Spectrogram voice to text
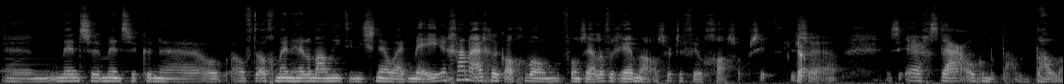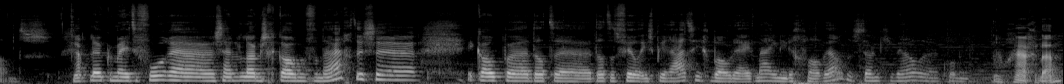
En mensen, mensen kunnen over, over, het algemeen helemaal niet in die snelheid mee. En gaan eigenlijk al gewoon vanzelf remmen als er te veel gas op zit. Dus ja. Dus ergens daar ook een bepaalde balans. Ja. Leuke metaforen zijn er langsgekomen vandaag. Dus uh, ik hoop uh, dat, uh, dat het veel inspiratie geboden heeft. Mij in ieder geval wel. Dus dankjewel, uh, Connie. Nou, graag gedaan.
